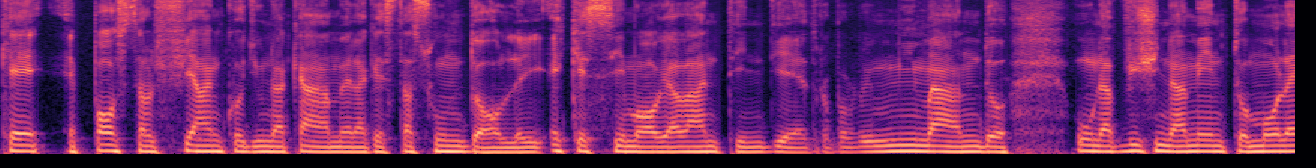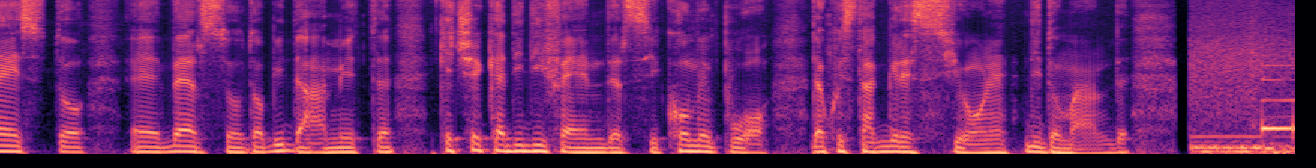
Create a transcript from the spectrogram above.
che è posta al fianco di una camera che sta su un dollari e che si muove avanti e indietro, proprio mimando un avvicinamento molesto eh, verso Toby Dammit che cerca di difendersi come può da questa aggressione di domande.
